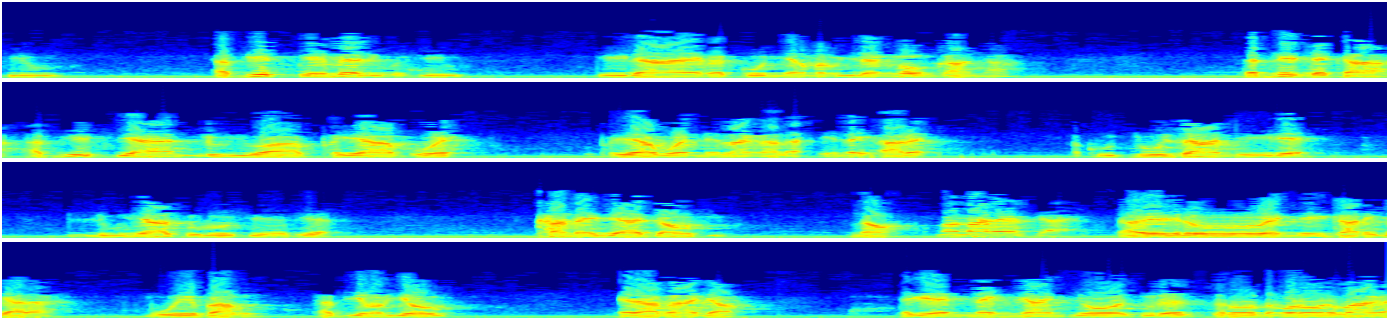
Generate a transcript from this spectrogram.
ရှိဘူးအပြစ်တင်မဲ့လူမရှိဘူးဒီတိုင်းပဲကိုညာမမီလဲငုံခန်းတာတစ်နှစ်တခါအပြစ်ပြန်လူရွာဖျား ပွဲဖျားပွဲနေလိုင်းကလည်းအင်းလိုက်အားတဲ့အခုကြိုးစားနေတဲ့လူများဆိုလို့ရှိရင်ဖြင့်ခံနိုင်ကြအကြောင်းရှိနော်မှန်ပါတယ်ဆရာဒါရဲ့လိုပဲငြိမ်းခံနေကြတာမဝေပါဘူးအပြစ်မပြောဘူးအဲ့ဒါဘာကြောင့်တကယ်နိုင်ငံကျော်ဆိုတဲ့သရောသမတော်တစ်ပါးက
